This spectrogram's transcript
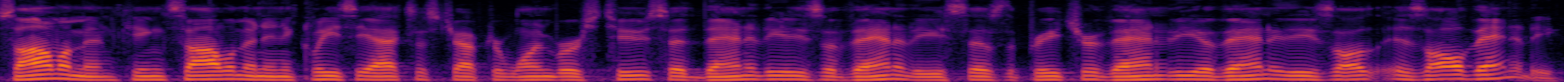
Solomon, King Solomon in Ecclesiastes chapter 1, verse 2 said, Vanities of vanity, says the preacher, vanity of vanities is all vanity.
